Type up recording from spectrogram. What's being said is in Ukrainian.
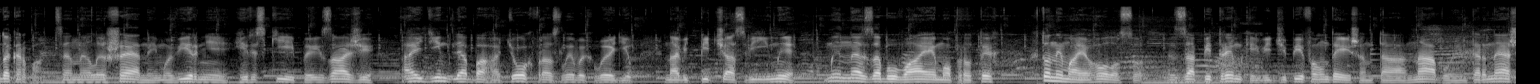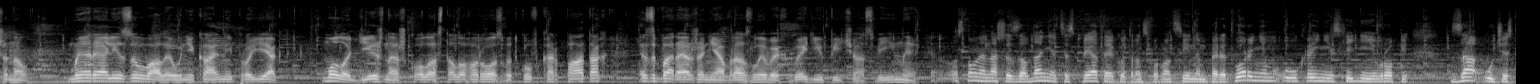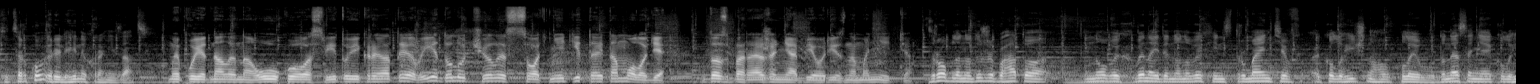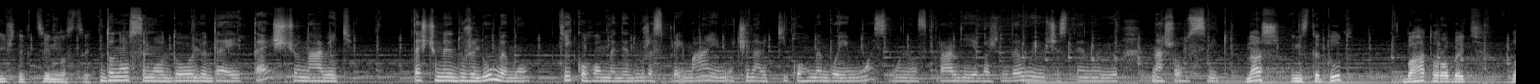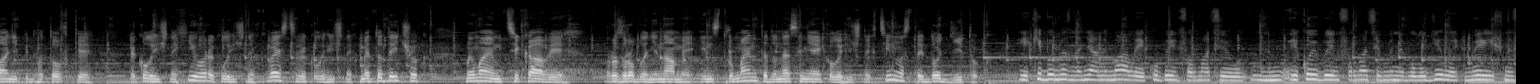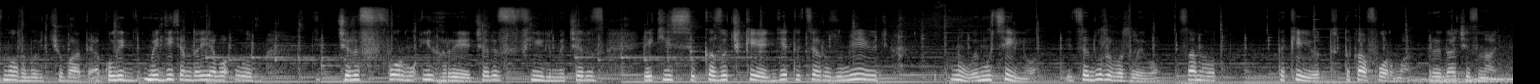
Природа Карпат це не лише неймовірні гірські пейзажі, а й дім для багатьох вразливих видів. Навіть під час війни ми не забуваємо про тих, хто не має голосу. За підтримки від GP Foundation та NABU International ми реалізували унікальний проєкт Молодіжна школа сталого розвитку в Карпатах, збереження вразливих видів під час війни. Основне наше завдання це сприяти екотрансформаційним перетворенням у Україні і Східній Європі за участю церков і релігійних організацій. Ми поєднали науку, освіту і креатив і долучили сотні дітей та молоді до збереження біорізноманіття. Зроблено дуже багато нових винайдено нових інструментів екологічного впливу, донесення екологічних цінностей. доносимо до людей те, що навіть те, що ми не дуже любимо, ті, кого ми не дуже сприймаємо, чи навіть ті, кого ми боїмося, вони насправді є важливою частиною нашого світу. Наш інститут багато робить в плані підготовки екологічних ігор, екологічних квестів, екологічних методичок. Ми маємо цікаві розроблені нами інструменти донесення екологічних цінностей до діток. Які би ми знання не мали, яку би інформацію, якою би інформацією ми не володіли, ми їх не зможемо відчувати. А коли ми дітям даємо через форму ігри, через фільми, через якісь казочки, діти це розуміють ну, емоційно. І це дуже важливо. Саме от такий, от, така форма передачі знань.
